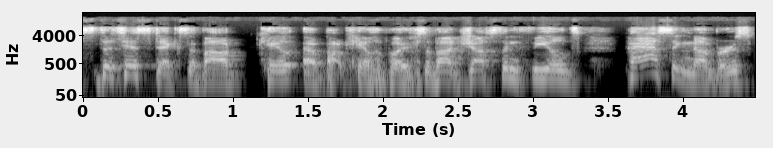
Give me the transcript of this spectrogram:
statistics about Caleb, about Caleb Williams, about Justin Fields' passing numbers,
